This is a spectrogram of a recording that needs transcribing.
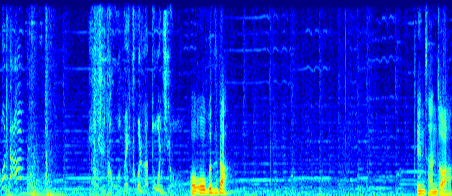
我打。你知道我被困了多久？我我不知道。天蚕爪，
